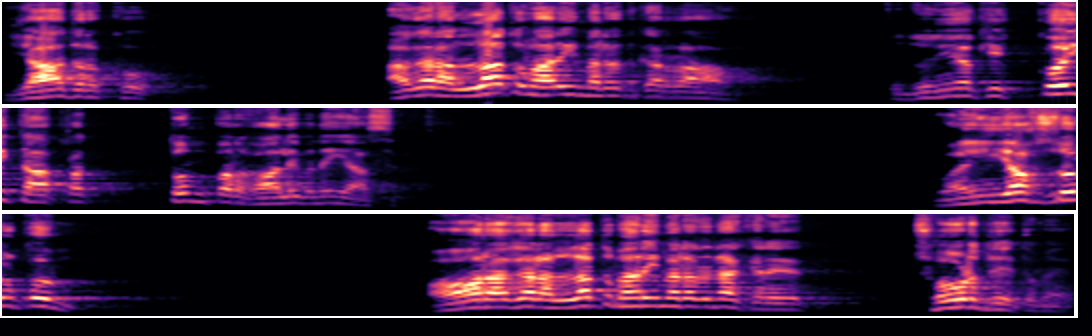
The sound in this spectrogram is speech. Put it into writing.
یاد رکھو، اگر اللہ تمہاری مدد کر رہا ہو، تو دنیا کی کوئی طاقت تم پر غالب نہیں آ سکتی۔ وہیں یکز الکم اور اگر اللہ تمہاری مدد نہ کرے، چھوڑ دے تمہیں۔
